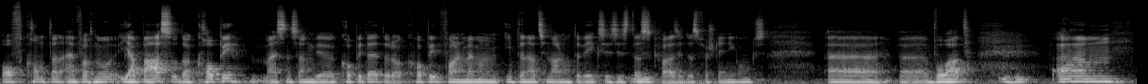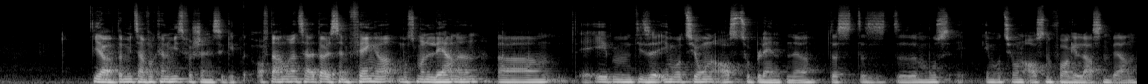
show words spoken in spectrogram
oft kommt dann einfach nur ja Bass oder Copy, meistens sagen wir Copy that oder Copy, vor allem wenn man international unterwegs ist, ist das mhm. quasi das Verständigungswort. Äh, äh, mhm. ähm, ja, damit es einfach keine Missverständnisse gibt. Auf der anderen Seite als Empfänger muss man lernen, ähm, eben diese Emotion auszublenden. Ja. Das, das, das muss Emotion außen vor gelassen werden.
